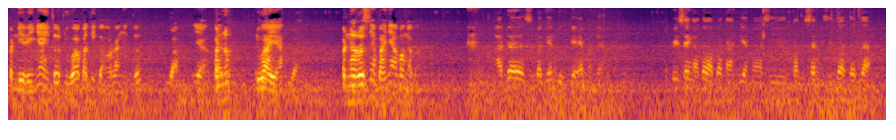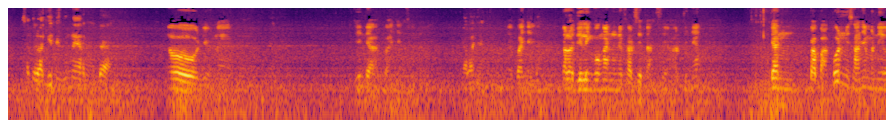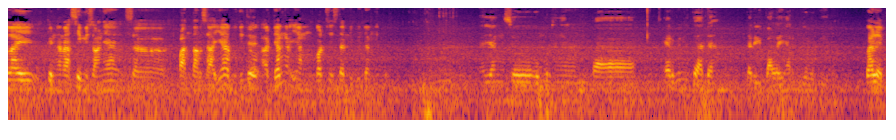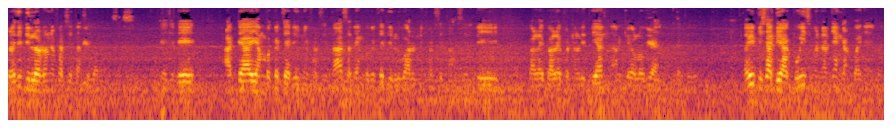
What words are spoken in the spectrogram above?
pendirinya itu dua apa tiga orang itu? dua Ya, penuh dua ya. dua Penerusnya banyak apa enggak, Pak? ada sebagian di UGM ada tapi saya nggak tahu apakah dia masih konsen di situ atau enggak satu lagi di UNER ada Oh, di mana? Jadi tidak banyak sebenarnya. nggak banyak Ya, banyak. Kalau di lingkungan universitas ya, artinya dan Bapak pun misalnya menilai generasi misalnya sepantar saya begitu, Ya. ada nggak yang konsisten di bidang itu? Yang seumur dengan Pak Erwin itu ada dari Balai Arkeologi Balik, berarti di luar universitas. di ya? luar universitas. Oke, jadi ada yang bekerja di universitas, ada yang bekerja di luar universitas, ya, di balai-balai penelitian arkeologi. Gitu. Tapi bisa diakui sebenarnya nggak banyak itu.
